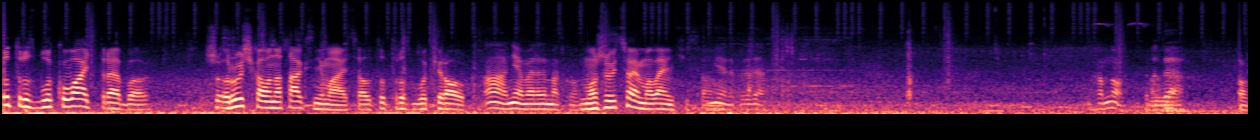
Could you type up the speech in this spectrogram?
Тут розблокувати треба. Ручка вона так знімається, але тут розблокіровка. А, ні, в мене нема такого. Може у цій маленький сам. Ні, не прийде. Гамно. А де? О,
